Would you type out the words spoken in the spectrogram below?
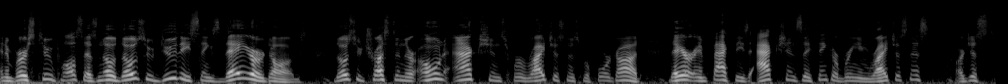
And in verse 2, Paul says, No, those who do these things, they are dogs. Those who trust in their own actions for righteousness before God, they are, in fact, these actions they think are bringing righteousness are just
